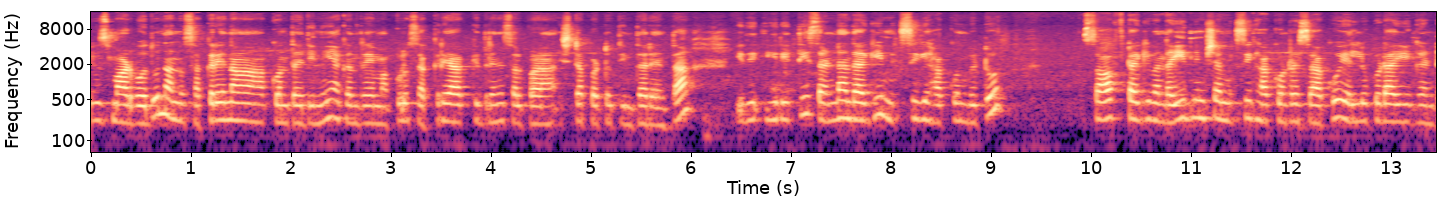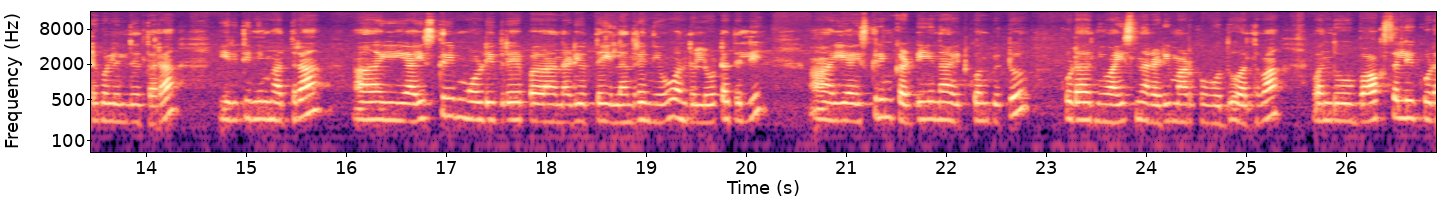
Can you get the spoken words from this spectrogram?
ಯೂಸ್ ಮಾಡ್ಬೋದು. ನಾನು ಸಕ್ಕರೆನ ಹಾಕ್ಕೊತಾ ಇದ್ದೀನಿ. ಯಾಕಂದರೆ ಮಕ್ಕಳು ಸಕ್ಕರೆ ಹಾಕಿದ್ರೇ ಸ್ವಲ್ಪ ಇಷ್ಟಪಟ್ಟು ತಿಂತಾರೆ ಅಂತ. ಇದು ಈ ರೀತಿ ಸಣ್ಣದಾಗಿ ಮಿಕ್ಸಿಗೆ ಹಾಕ್ಕೊಂಡ್ಬಿಟ್ಟು ಸಾಫ್ಟಾಗಿ ಒಂದು ಐದು ನಿಮಿಷ ಮಿಕ್ಸಿಗೆ ಹಾಕ್ಕೊಂಡ್ರೆ ಸಾಕು. ಎಲ್ಲೂ ಕೂಡ ಈ ಗಂಟುಗಳಿಲ್ಲದೆ ಥರ ಈ ರೀತಿ ನಿಮ್ಮ ಹತ್ರ ಈ ಐಸ್ ಕ್ರೀಮ್ ಮೋಲ್ಡ್ ಇದ್ದರೆ ಪ, ನಡೆಯುತ್ತೆ. ಇಲ್ಲಾಂದರೆ ನೀವು ಒಂದು ಲೋಟದಲ್ಲಿ ಈ ಐಸ್ ಕ್ರೀಮ್ ಕಡ್ಡಿನ ಇಟ್ಕೊಂಡ್ಬಿಟ್ಟು ಕೂಡ ನೀವು ಐಸ್ನ ರೆಡಿ ಮಾಡ್ಕೋಬೋದು ಅಥವಾ ಒಂದು ಬಾಕ್ಸಲ್ಲಿ ಕೂಡ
